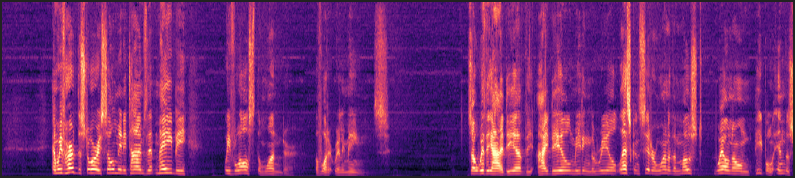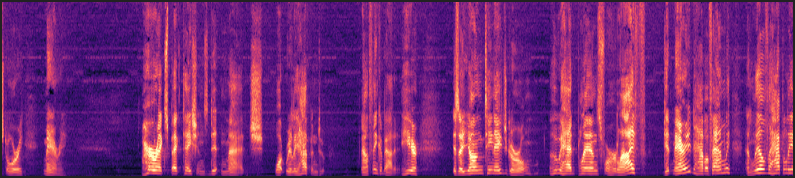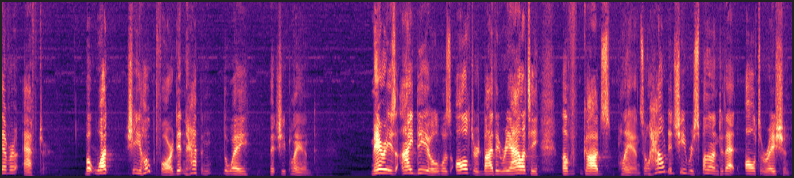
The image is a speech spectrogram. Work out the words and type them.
And we've heard the story so many times that maybe we've lost the wonder of what it really means. So, with the idea of the ideal meeting the real, let's consider one of the most well known people in the story, Mary. Her expectations didn't match what really happened to her. Now, think about it. Here is a young teenage girl who had plans for her life get married, have a family, and live happily ever after. But what she hoped for didn't happen the way that she planned. Mary's ideal was altered by the reality of God's plan. So, how did she respond to that alteration?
